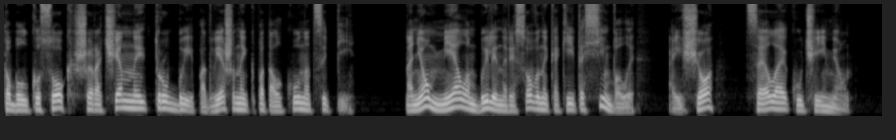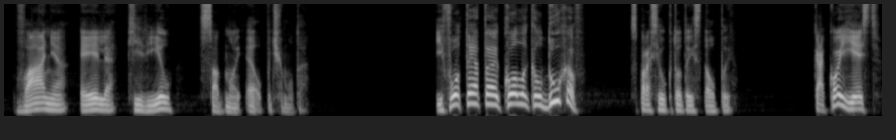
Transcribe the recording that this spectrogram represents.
То был кусок широченной трубы, подвешенной к потолку на цепи. На нем мелом были нарисованы какие-то символы, а еще целая куча имен. Ваня, Эля, Кирилл, с одной «Л» почему-то. «И вот это колокол духов?» — спросил кто-то из толпы. «Какой есть»,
